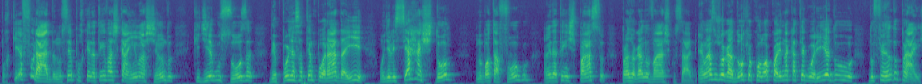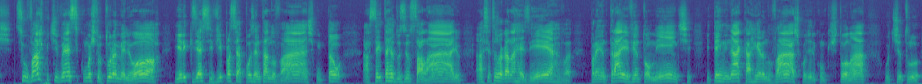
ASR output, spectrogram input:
porque é furada. Não sei porque ainda tem Vascaíno achando que Diego Souza, depois dessa temporada aí, onde ele se arrastou no Botafogo, ainda tem espaço para jogar no Vasco, sabe? É mais um jogador que eu coloco ali na categoria do, do Fernando Praz. Se o Vasco tivesse com uma estrutura melhor e ele quisesse vir para se aposentar no Vasco, então aceita reduzir o salário, aceita jogar na reserva, para entrar eventualmente e terminar a carreira no Vasco, onde ele conquistou lá o título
